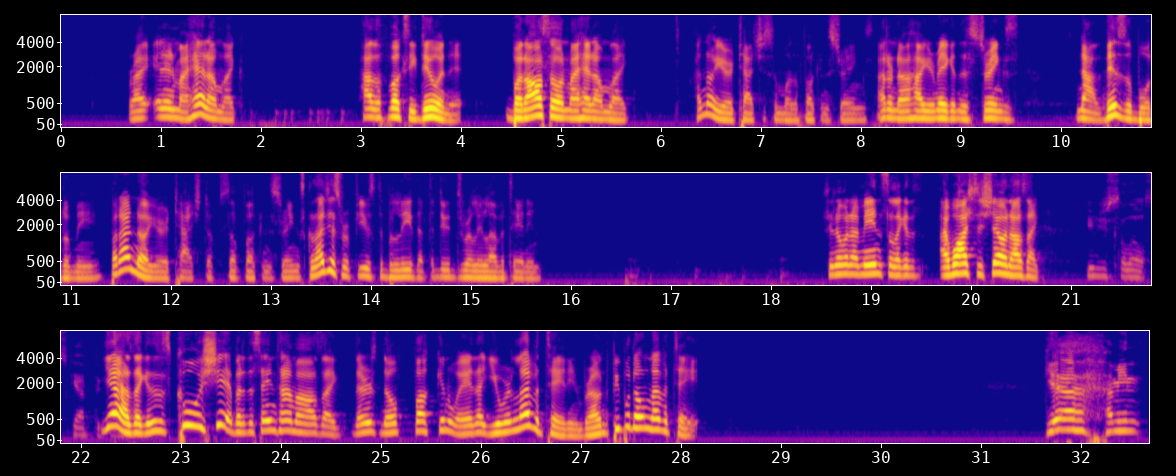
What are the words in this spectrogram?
right? And in my head, I'm like, how the fuck's he doing it? But also in my head, I'm like, I know you're attached to some motherfucking strings. I don't know how you're making the strings not visible to me, but I know you're attached to some fucking strings because I just refuse to believe that the dude's really levitating. So you know what I mean? So like, it's, I watched the show and I was like, You're just a little skeptical. yeah, I was like, this is cool as shit. But at the same time, I was like, there's no fucking way that you were levitating, bro. People don't levitate. Yeah, I mean,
